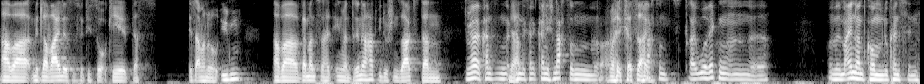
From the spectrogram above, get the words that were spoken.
Aber mittlerweile ist es wirklich so, okay, das ist einfach nur noch üben. Aber wenn man es dann halt irgendwann drinne hat, wie du schon sagst, dann, Ja, kannst, du- Ja. Kann, kann, kann ich nachts um, ich nachts um 3 Uhr wecken und, äh, und mit dem Einwand kommen. Du könntest den,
